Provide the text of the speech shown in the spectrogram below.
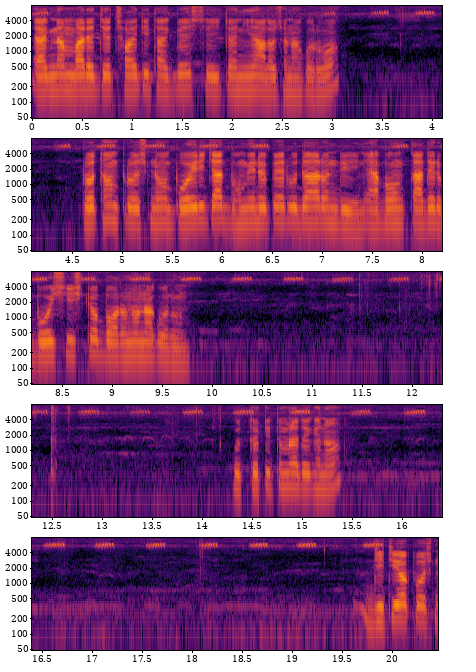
এক নম্বরে যে ছয়টি থাকবে সেইটা নিয়ে আলোচনা করব। প্রথম প্রশ্ন, বহির্জাত ভূমিরূপের উদাহরণ দিন এবং তাদের বৈশিষ্ট্য বর্ণনা করুন। উত্তরটি তোমরা দেখে নাও। দ্বিতীয় প্রশ্ন,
